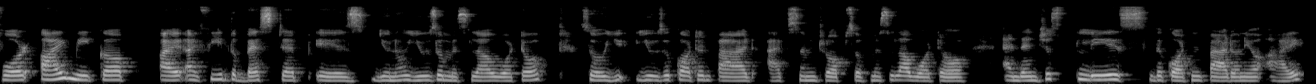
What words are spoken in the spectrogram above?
for eye makeup I, I feel the best step is you know use a micellar water. So you use a cotton pad add some drops of micellar water and then just place the cotton pad on your eye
